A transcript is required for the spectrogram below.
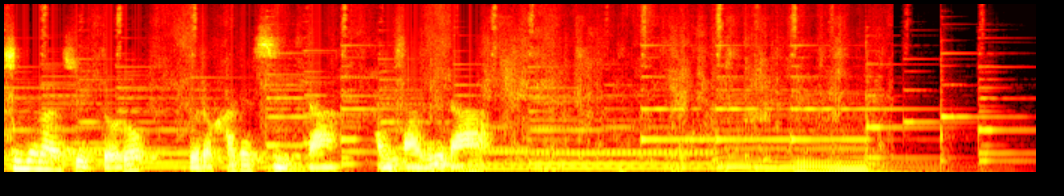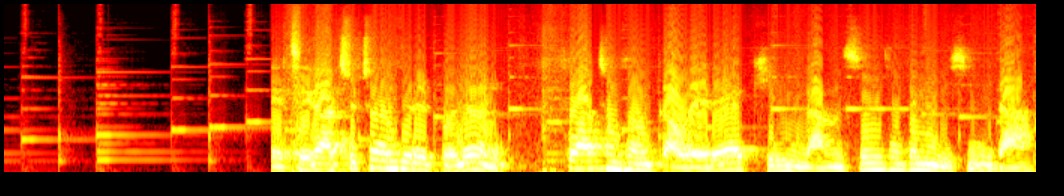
친절할 수 있도록 노력하겠습니다. 감사합니다. 네, 제가 추천드릴 분은 소아청소년과 외래 김남순 선생님이십니다.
